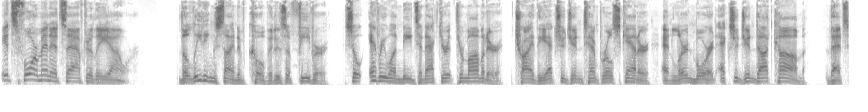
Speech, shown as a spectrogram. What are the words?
It's four minutes after the hour. The leading sign of COVID is a fever, so everyone needs an accurate thermometer. Try the Exergen temporal scanner and learn more at exergen.com. That's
